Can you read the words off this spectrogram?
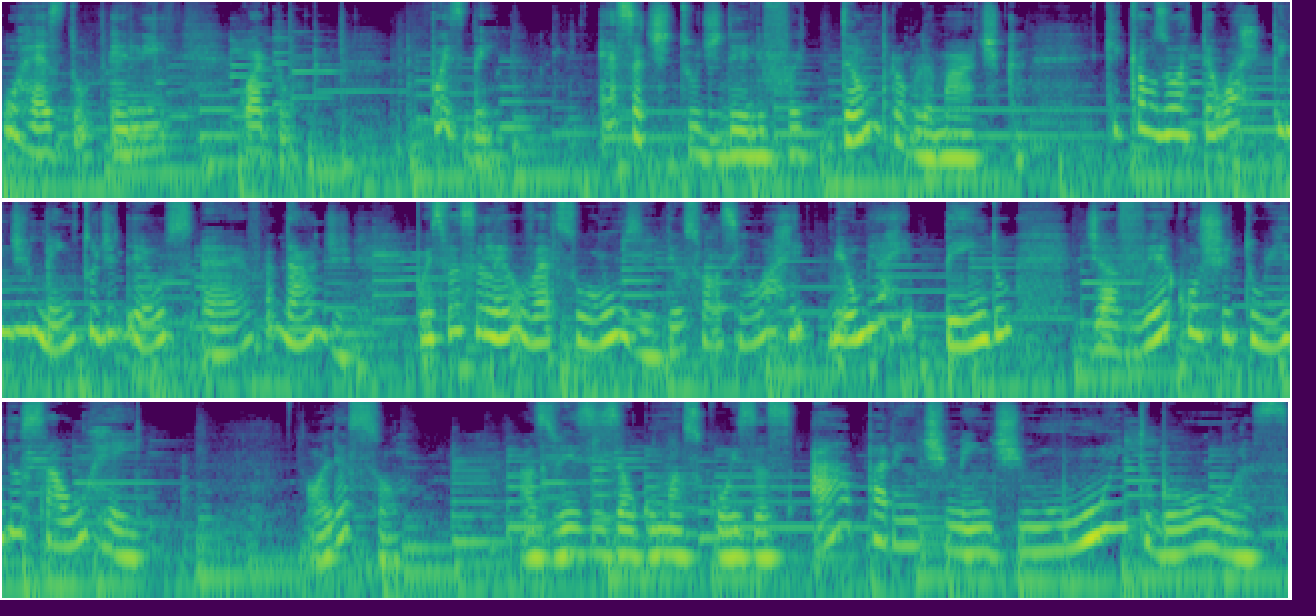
O resto ele guardou. Pois bem, essa atitude dele foi tão problemática que causou até o arrependimento de Deus. É verdade. Pois se você ler o verso 11, Deus fala assim: Eu me arrependo de haver constituído Saul rei. Olha só. Às vezes, algumas coisas aparentemente muito boas,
